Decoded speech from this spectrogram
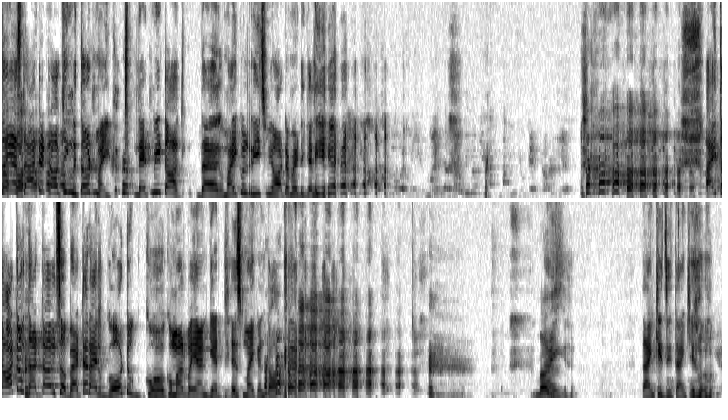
why I started talking without mic. Let me talk. The mic will reach me automatically. I thought of that also. Better I'll go to Kumar Bhaiya and get his mic and talk. Nice. Thank, thank you, Ji. Thank you.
